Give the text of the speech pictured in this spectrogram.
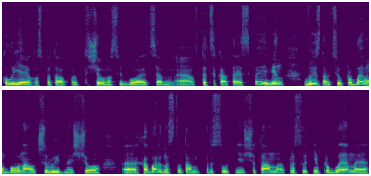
коли я його спитав про те, що у нас відбувається в ТЦК та СП, він визнав цю проблему, бо вона очевидна, що хабарництво там присутнє, що там присутні проблеми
